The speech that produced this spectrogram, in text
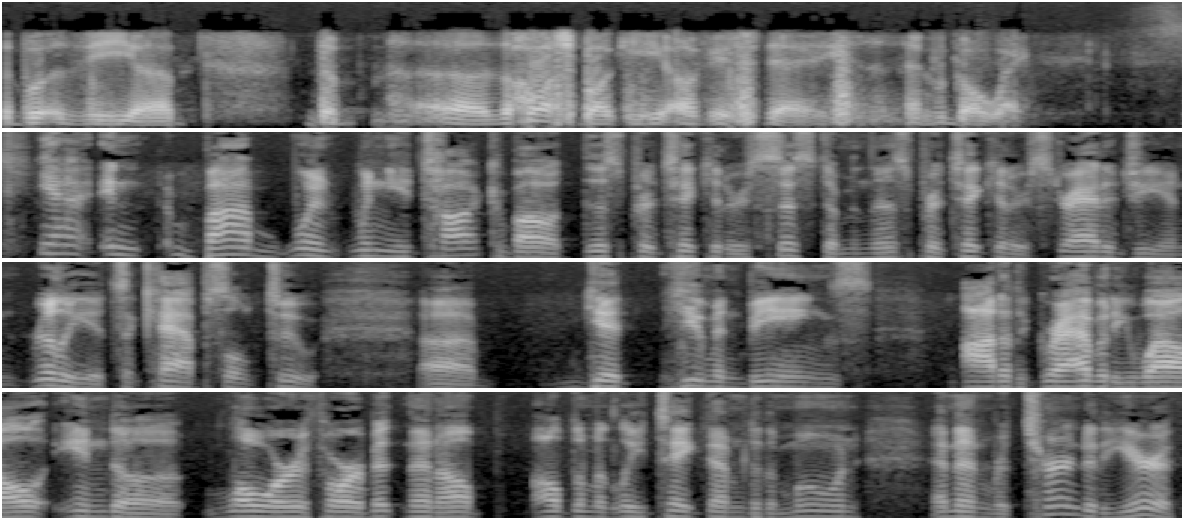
the the uh, the uh, the horse buggy of its day, and it'll go away. Yeah, and Bob, when when you talk about this particular system and this particular strategy, and really it's a capsule to uh, get human beings out of the gravity well into low Earth orbit, and then ultimately take them to the moon, and then return to the Earth.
